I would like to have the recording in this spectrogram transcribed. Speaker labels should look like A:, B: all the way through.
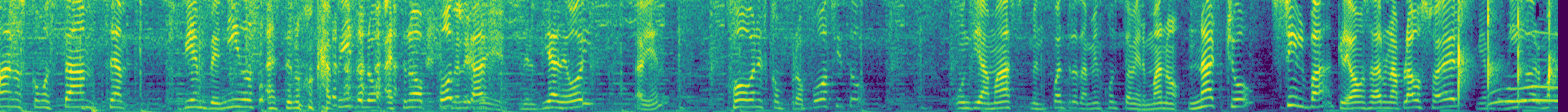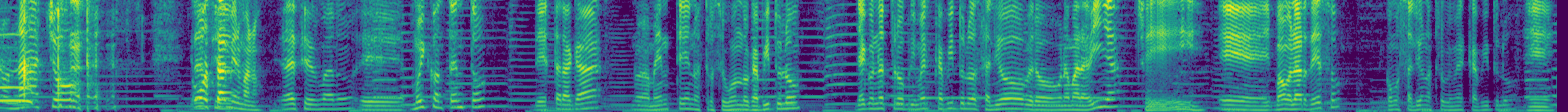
A: hermanos, ¿cómo están? Sean bienvenidos a este nuevo capítulo, a este nuevo podcast del día de hoy. ¿Está bien? Jóvenes con propósito. Un día más me encuentro también junto a mi hermano Nacho Silva, que le vamos a dar un aplauso a él. Bienvenido, hermano Nacho. ¿Cómo estás, mi hermano?
B: Gracias, hermano. Eh, muy contento de estar acá nuevamente en nuestro segundo capítulo. Ya que nuestro primer capítulo salió, pero una maravilla.
A: Sí.
B: Eh, vamos a hablar de eso, cómo salió nuestro primer capítulo. Eh,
